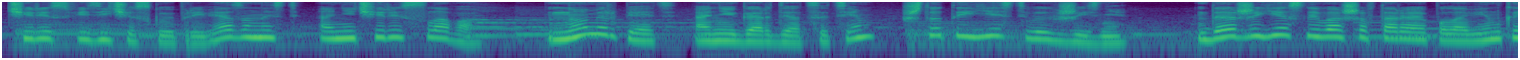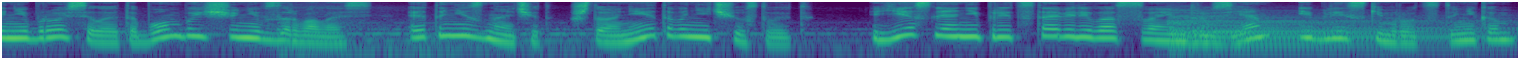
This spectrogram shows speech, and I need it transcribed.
через физическую привязанность, а не через слова. Номер пять. Они гордятся тем, что ты есть в их жизни. Даже если ваша вторая половинка не бросила, эта бомба еще не взорвалась. Это не значит, что они этого не чувствуют. Если они представили вас своим друзьям и близким родственникам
